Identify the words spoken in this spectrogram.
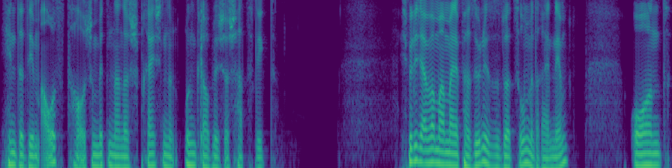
hinter dem Austausch und miteinander sprechen ein unglaublicher Schatz liegt. Ich will dich einfach mal meine persönliche Situation mit reinnehmen. Und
